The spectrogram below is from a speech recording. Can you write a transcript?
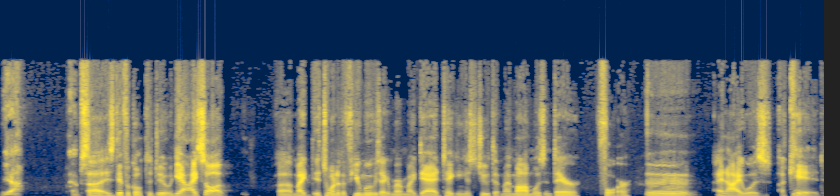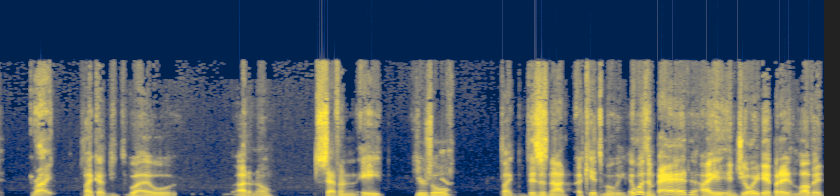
Yeah, uh, absolutely. is difficult to do. And yeah, I saw uh, my. It's one of the few movies I can remember my dad taking us to that my mom wasn't there for, Mm, and I was a kid. right. like a well, I don't know, seven, eight years old. Like this is not a kids movie. It wasn't bad. I enjoyed it, but I didn't love it.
